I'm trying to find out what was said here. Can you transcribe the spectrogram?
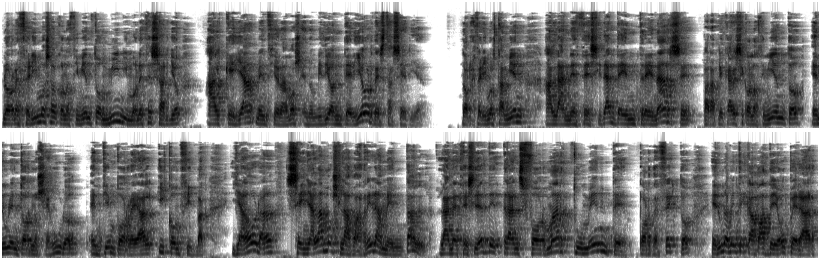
nos referimos al conocimiento mínimo necesario al que ya mencionamos en un vídeo anterior de esta serie. Nos referimos también a la necesidad de entrenarse para aplicar ese conocimiento en un entorno seguro, en tiempo real y con feedback. Y ahora señalamos la barrera mental, la necesidad de transformar tu mente por defecto en una mente capaz de operar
